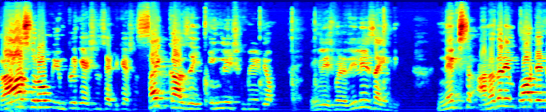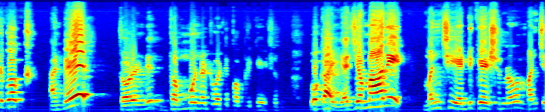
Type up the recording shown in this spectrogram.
classroom implications education psychology English medium English medium release అయింది. నెక్స్ట్ అనదర్ ఇంపార్టెంట్ బుక్ అంటే చూడండి దమ్మున్నటువంటి పబ్లికేషన్ ఒక యజమాని మంచి ఎడ్యుకేషన్ మంచి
